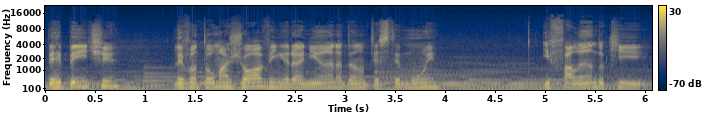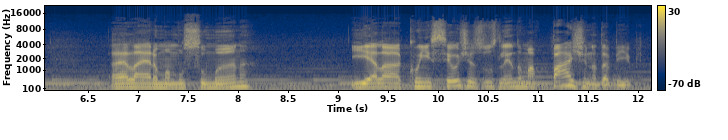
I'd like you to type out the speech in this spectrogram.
De repente, levantou uma jovem iraniana dando testemunho e falando que ela era uma muçulmana e ela conheceu Jesus lendo uma página da Bíblia.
